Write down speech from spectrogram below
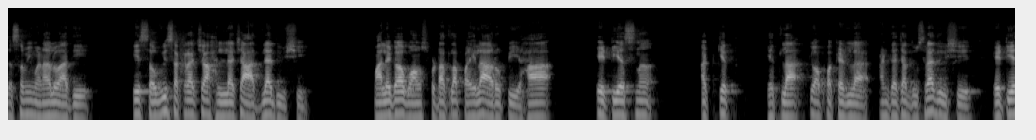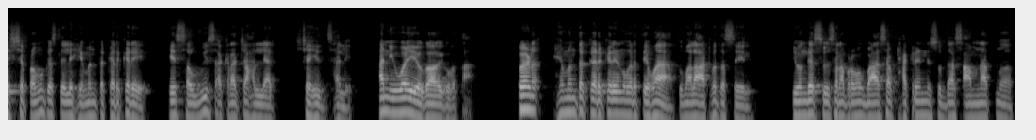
जसं मी म्हणालो आधी की सव्वीस अकराच्या हल्ल्याच्या आदल्या दिवशी मालेगाव बॉम्बस्फोटातला पहिला आरोपी हा ए टी एसनं अटकेत घेतला किंवा पकडला आणि त्याच्या दुसऱ्या दिवशी ए टी एसचे प्रमुख असलेले हेमंत करकरे हे सव्वीस अकराच्या हल्ल्यात शहीद झाले. हा निव्वळ योगायोग होता. पण हेमंत करकरेंवर तेव्हा तुम्हाला आठवत असेल दिवंगत शिवसेना प्रमुख बाळासाहेब ठाकरेंनी सुद्धा सामनात्मक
